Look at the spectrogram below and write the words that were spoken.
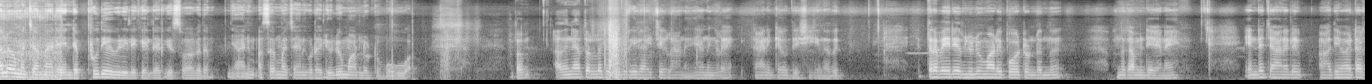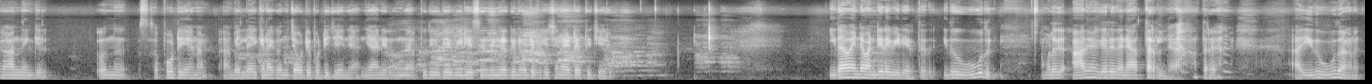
Hello മച്ചാന്മാരെ എന്റെ പുതിയ വീഡിയോയിലേക്ക് എല്ലാവർക്കും സ്വാഗതം. ഞാനും അസർ മച്ചാനും കൂടെ ലുലു മാളിലോട്ട് പോവുക. അപ്പം അതിനകത്തുള്ള ചെറിയ ചെറിയ കാഴ്ചകളാണ് ഞാൻ നിങ്ങളെ കാണിക്കാൻ ഉദ്ദേശിക്കുന്നത്. എത്ര പേര് ലുലു മാളിൽ പോയിട്ടുണ്ടെന്ന് ഒന്ന് കമന്റ് ചെയ്യണേ. എന്റെ ചാനൽ ആദ്യമായിട്ടാണ് കാണുന്നതെങ്കിൽ ഒന്ന് സപ്പോർട്ട് ചെയ്യണം. ആ ബെല്ലൈക്കനൊക്കെ ഒന്ന് ചവിട്ടി പൊട്ടിച്ച് കഴിഞ്ഞാൽ ഞാനിടുന്ന പുതിയ പുതിയ വീഡിയോസ് നിങ്ങൾക്ക് നോട്ടിഫിക്കേഷനായിട്ട് എത്തിച്ചേരും. ഇതാവും എന്റെ വണ്ടിയുടെ വീഡിയോ എടുത്തത്. ഇത് ഊത്. നമ്മൾ ആദ്യമേ കയറിയത് തന്നെ അത്തറില്ല. അത്ര ഇത് ഊതാണ്.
